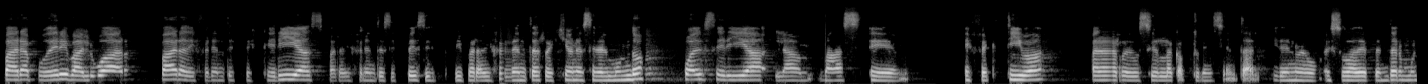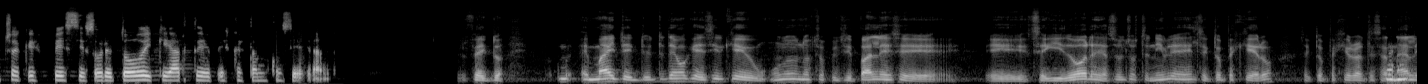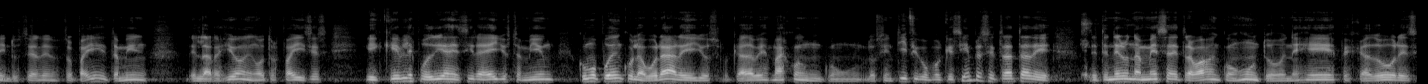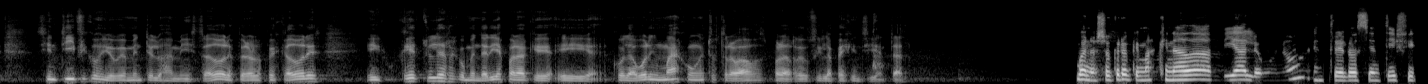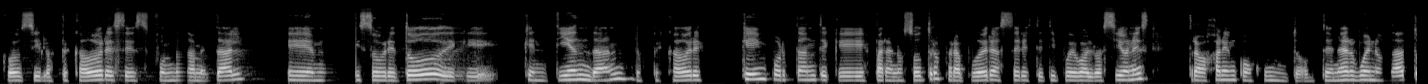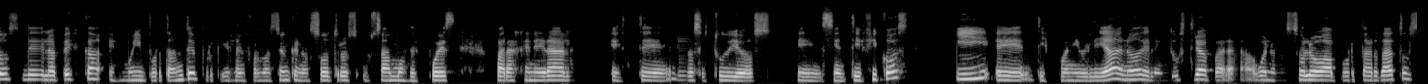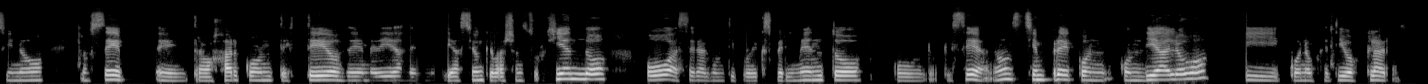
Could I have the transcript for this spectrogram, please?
para poder evaluar para diferentes pesquerías, para diferentes especies y para diferentes regiones en el mundo, cuál sería la más eh, efectiva para reducir la captura incidental. Y de nuevo, eso va a depender mucho de qué especie, sobre todo, y qué arte de pesca estamos considerando. Perfecto. Eh, Maite, yo te tengo que decir que uno de nuestros principales eh, eh, seguidores de Azul Sostenible es el sector pesquero, sector pesquero artesanal e industrial de nuestro país y también de la región en otros países. ¿Y qué les podrías decir a ellos también? ¿Cómo pueden colaborar ellos cada vez más con, los científicos? Porque siempre se trata de, tener una mesa de trabajo en conjunto, ONGs, pescadores, científicos y obviamente los administradores. Pero a los pescadores, eh, ¿qué tú les recomendarías para que eh, colaboren más con estos trabajos para reducir la pesca incidental? Bueno, yo creo que más que nada diálogo ¿no? entre los científicos y los pescadores es fundamental em, y sobre todo de que, entiendan los pescadores qué importante que es para nosotros para poder hacer este tipo de evaluaciones, trabajar en conjunto, obtener buenos datos de la pesca es muy importante porque es la información que nosotros usamos después para generar este, los estudios eh, científicos y eh, disponibilidad ¿no? de la industria para, bueno, no solo aportar datos, sino, no sé, eh, trabajar con testeos de medidas de mitigación que vayan surgiendo o hacer algún tipo de experimento o lo que sea, ¿no? Siempre con, con diálogo y con objetivos claros.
